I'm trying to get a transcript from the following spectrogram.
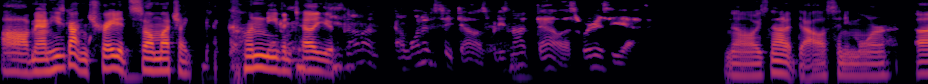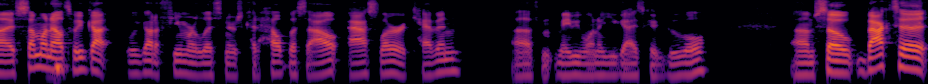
Oh man, he's gotten traded so much. I, I couldn't even tell you. On. I wanted to say Dallas, but he's not Dallas. Where is he at? No, he's not at Dallas anymore. Uh, if someone else, we've got we've got a few more listeners could help us out, Asler or Kevin. Uh, if maybe one of you guys could Google. Um, so back to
